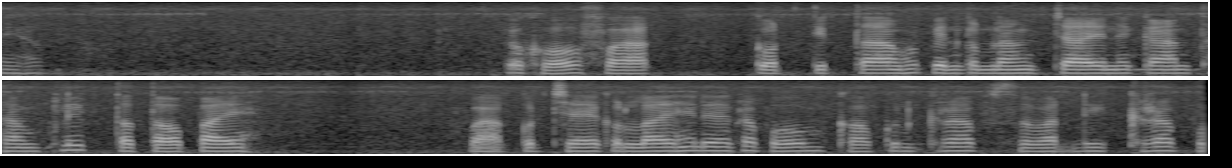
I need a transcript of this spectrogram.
นี่ครับ ก็ขอฝาก กดติดตามเพื่อเป็นกำลังใจในการทำคลิปต่อๆไป ฝากกดแชร์กดไลค์ให้ด้วยครับผม ขอบคุณครับ สวัสดีครับผ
